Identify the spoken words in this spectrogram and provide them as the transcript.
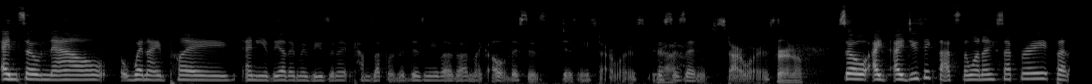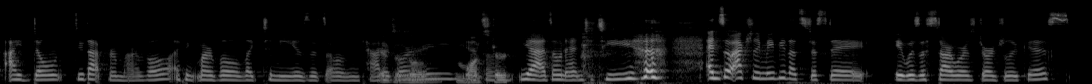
and so now when I play any of the other movies and it comes up with a Disney logo, I'm like, oh, this is Disney Star Wars. This Yeah. isn't Star Wars. Fair enough. So I I do think that's the one I separate, but I don't do that for Marvel. I think Marvel, like to me, is its own its own category, monster. own- yeah, its own entity. and so actually, maybe that's just a. It was a Star Wars George Lucas,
